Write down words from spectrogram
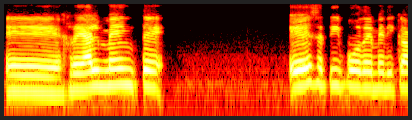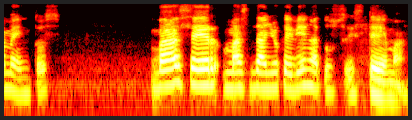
eh, realmente ese tipo de medicamentos, va a hacer más daño que bien a tu sistema.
